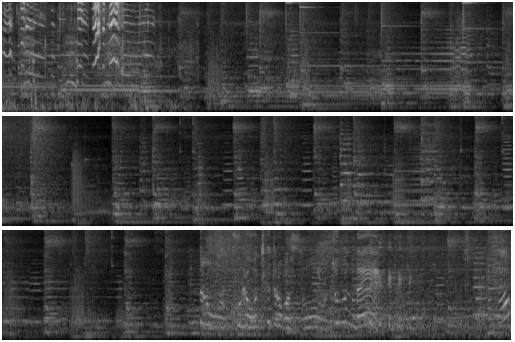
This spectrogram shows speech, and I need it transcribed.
어떻게 들어갔어? 좁은데. 어?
